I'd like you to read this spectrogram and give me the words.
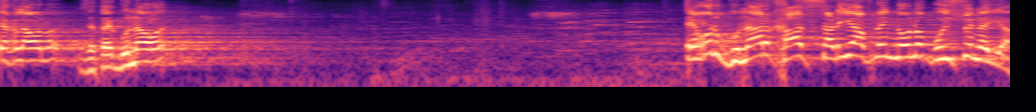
দেখলাও না যেটাই গুণা হয়। এখন গুনার খাজ ছাড়িয়া আপনার নন বইস না ইয়া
